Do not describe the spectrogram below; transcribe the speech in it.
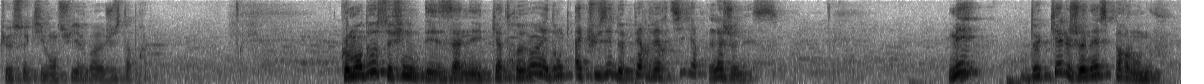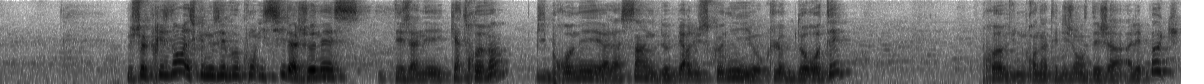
que ceux qui vont suivre juste après. Commando, ce film des années 80, est donc accusé de pervertir la jeunesse. Mais de quelle jeunesse parlons-nous? Monsieur le Président, est-ce que nous évoquons ici la jeunesse des années 80, biberonnée à la 5 de Berlusconi et au Club Dorothée? Preuve d'une grande intelligence déjà à l'époque,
